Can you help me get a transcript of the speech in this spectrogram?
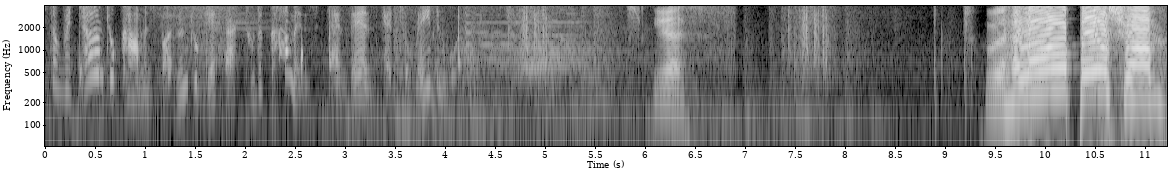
the return to commons button to get back to the commons and then head to Ravenwood. Yes. Well, hello, Balestrom.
